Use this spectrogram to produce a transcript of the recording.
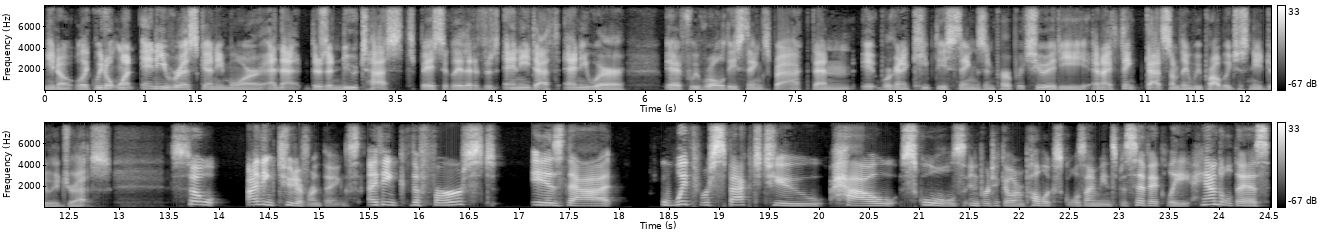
you know, like we don't want any risk anymore. And that there's a new test basically that if there's any death anywhere, if we roll these things back, then it, we're going to keep these things in perpetuity. And I think that's something we probably just need to address. So I think two different things. I think the first is that with respect to how schools, in particular, in public schools, I mean specifically, handle this,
